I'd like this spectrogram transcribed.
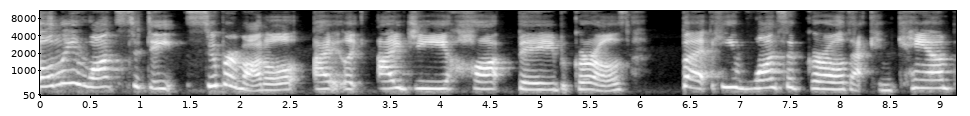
only wants to date supermodel, I like IG hot babe girls, but he wants a girl that can camp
